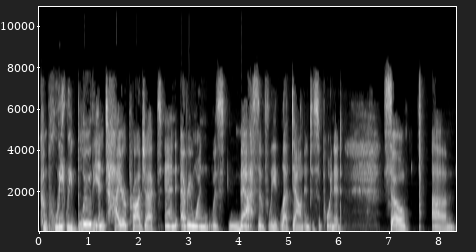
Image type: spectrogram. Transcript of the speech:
Completely blew the entire project, and everyone was massively let down and disappointed. So, um,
